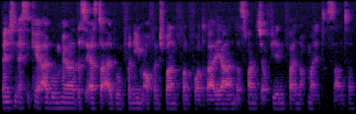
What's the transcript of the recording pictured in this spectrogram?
wenn ich ein SDK-Album höre, das erste Album von ihm auf entspannt von vor drei Jahren. Das fand ich auf jeden Fall nochmal interessanter.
